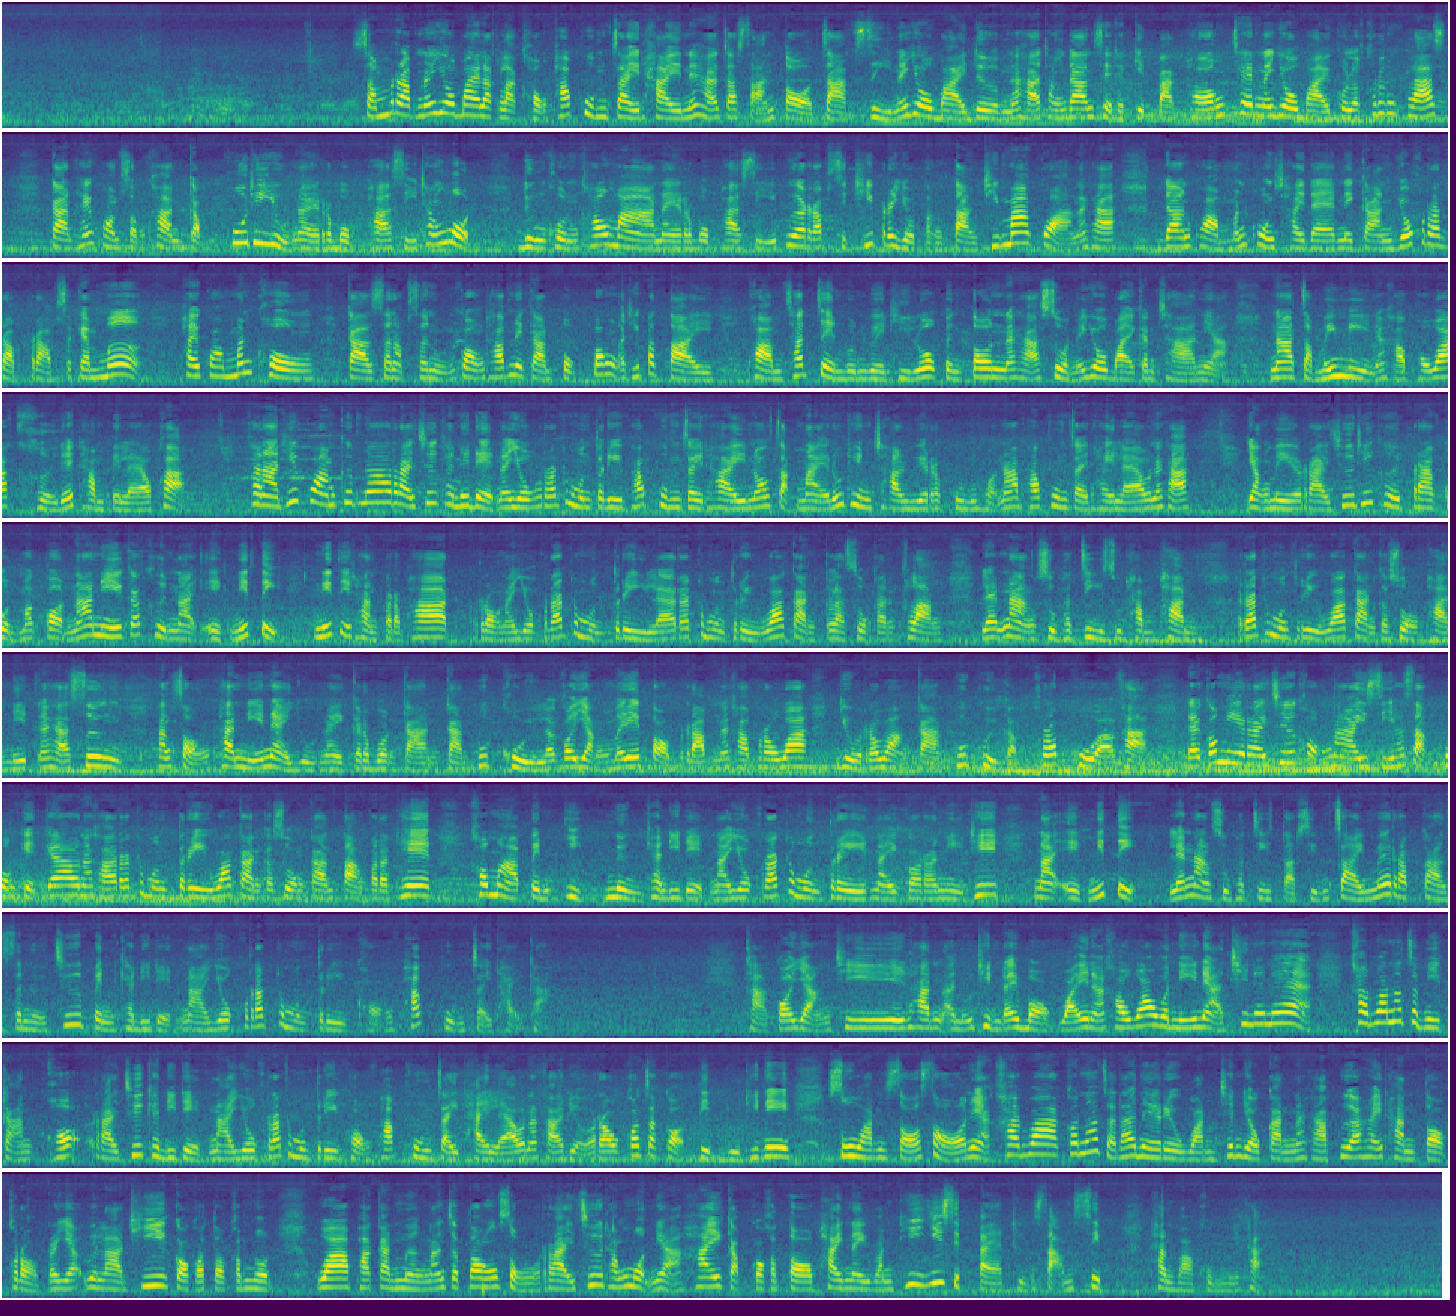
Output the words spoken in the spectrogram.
สำหรับนโยบายหลักๆ ของพรรคภูมิใจไทยนะคะจะสานต่อจาก 4 นโยบายเดิมนะคะทางด้านเศรษฐกิจปากท้อง เช่นนโยบายคนละครึ่ง plus การให้ความสำคัญกับผู้ที่อยู่ในระบบภาษีทั้งหมด ดึงคนเข้ามาในระบบภาษีเพื่อรับสิทธิประโยชน์ต่างๆ ที่มากกว่านะคะ ด้านความมั่นคงชายแดนในการยกระดับปราบสแกมเมอร์ภัยความมั่นคง การสนับสนุนกองทัพในการปกป้องอธิปไตย ความชัดเจนบนเวทีโลกเป็นต้นนะคะ ส่วนนโยบายกัญชาเนี่ยน่าจะไม่มีนะคะ เพราะว่าเคยได้ทำไปแล้วค่ะ ขณะที่ความคืบหน้ารายชื่อแคนดิเดตนายกรัฐมนตรีพรรคภูมิใจไทย นอกจากนายอนุทินชาญวีรกุลหัวหน้าพรรคภูมิใจไทยแล้วนะคะ ยังมีรายชื่อที่เคยปรากฏมาก่อนหน้านี้ ก็คือนายเอกนิติ นิติธันประพาสรองนายกรัฐมนตรี และรัฐมนตรีว่าการกระทรวงการคลัง และนางสุภจีสุธรรมพันธ์รัฐมนตรีว่าการกระทรวงพาณิชย์นะคะ ซึ่งทั้งสองท่านนี้เนี่ยอยู่ในกระบวนการการพูดคุย แล้วก็ยังไม่ได้ตอบรับนะคะ เพราะว่าอยู่ระหว่างการพูดคุยกับครอบครัวค่ะ แต่ก็มีรายชื่อของนายศรีหศักดิ์พวงเกตแก้วนะคะ รัฐมนตรีว่าการกระทรวงการต่างประเทศเข้ามาเป็นอีกหนึ่งแคนดิเดตนายกรัฐมนตรี ในกรณีที่นายเอกนิติ และนางสุภจีตัดสินใจไม่รับการเสนอชื่อเป็นแคนดิเดตนายกรัฐมนตรีของพรรคภูมิใจไทยค่ะ ค่ะก็อย่างที่ท่านอนุทินได้บอกไว้นะคะว่าวันนี้เนี่ยที่แน่ๆคาดว่าน่าจะมีการเคาะรายชื่อแคนดิเดตนายกรัฐมนตรีของพรรคภูมิใจไทยแล้วนะคะ เดี๋ยวเราก็จะเกาะติดอยู่ที่นี่ส่วนสสเนี่ยคาดว่าก็น่าจะได้ในเร็ววันเช่นเดียวกันนะคะ เพื่อให้ทันต่อกรอบระยะเวลาที่กกตกำหนด ว่าพรรคการเมืองนั้นจะต้องส่งรายชื่อทั้งหมดเนี่ยให้กับกกตภายในวันที่ 28-30 ธันวาคมนี้ค่ะ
